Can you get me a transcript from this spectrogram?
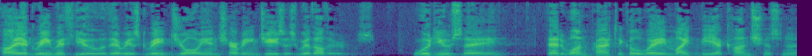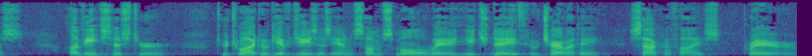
I agree with you. There is great joy in sharing Jesus with others. Would you say that one practical way might be a consciousness of each sister to try to give Jesus in some small way each day through charity, sacrifice, prayer,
